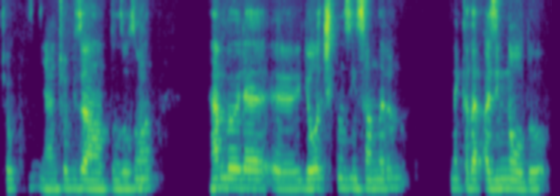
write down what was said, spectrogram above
Çok yani çok güzel anlattınız o zaman. Hem böyle e, yola çıktığınız insanların ne kadar azimli olduğu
